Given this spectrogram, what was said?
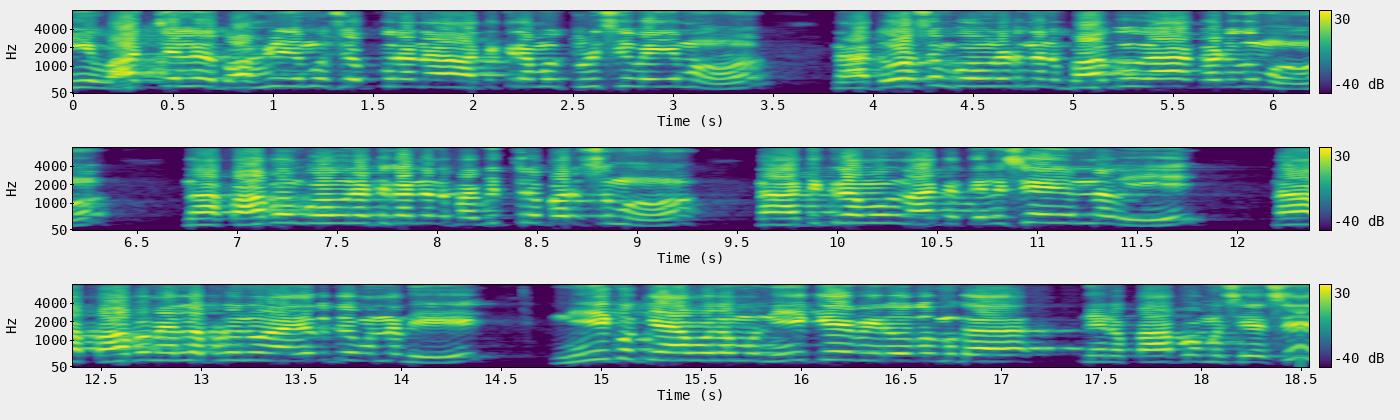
నీ వాత్సల్య బాహుళ్యము చొప్పున నా అతిక్రమం తుడిచివేయము. నా దోషం పోవునట్టు నన్ను బాగుగా కడుగుము. నా పాపం పోవునట్టుగా నన్ను పవిత్రపరచుము. నా అతిక్రమం నాకు తెలిసే ఉన్నవి. నా పాపం ఎల్లప్పుడూ నా ఎదుట ఉన్నది. నీకు కేవలము నీకే విరోధముగా నేను పాపము చేసి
